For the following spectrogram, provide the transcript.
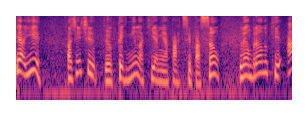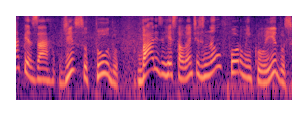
E aí, a gente, eu termino aqui a minha participação lembrando que, apesar disso tudo, bares e restaurantes não foram incluídos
